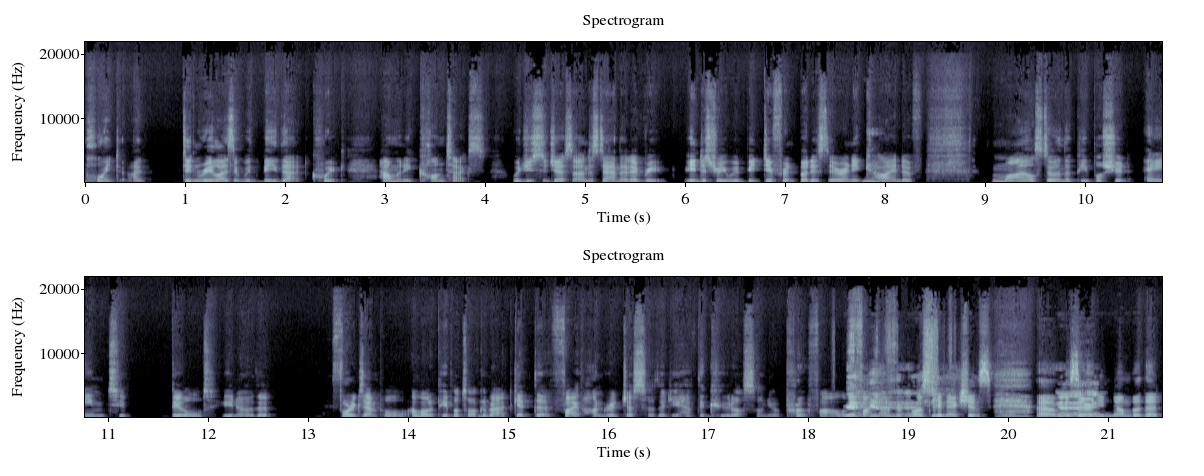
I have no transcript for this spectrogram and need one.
point. I didn't realize it would be that quick. How many contacts would you suggest? I understand that every industry would be different, but is there any mm. kind of milestone that people should aim to build? You know, the for example, a lot of people talk mm. about get the 500 just so that you have the kudos on your profile of yeah, 500 yeah, plus yeah. connections. Um, is there any number that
